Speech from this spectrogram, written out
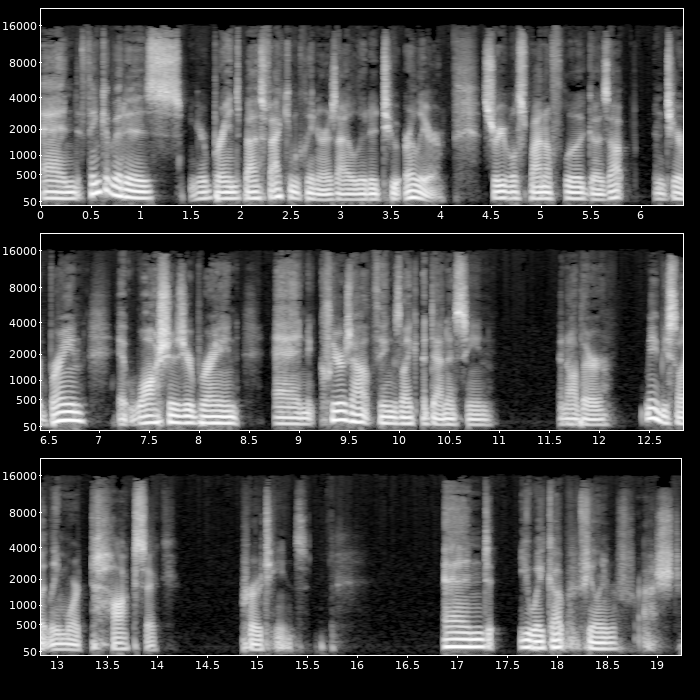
And think of it as your brain's best vacuum cleaner, as I alluded to earlier. Cerebral spinal fluid goes up into your brain, it washes your brain and clears out things like adenosine and other, maybe slightly more toxic proteins. And you wake up feeling refreshed.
